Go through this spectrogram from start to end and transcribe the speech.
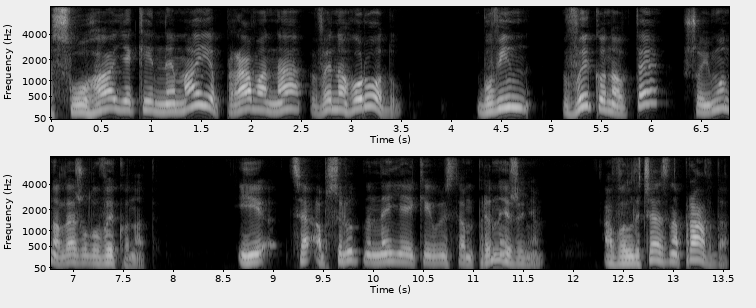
слуга, який не має права на винагороду, бо він виконав те, що йому належало виконати. І це абсолютно не є якимось там приниженням, а величезна правда.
